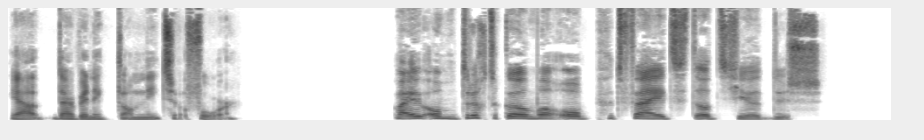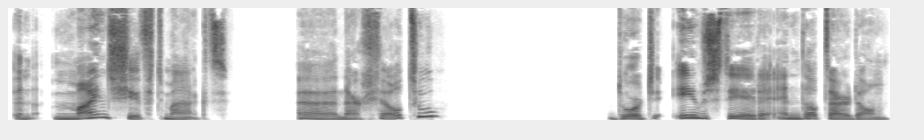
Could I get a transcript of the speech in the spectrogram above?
Ja, daar ben ik dan niet zo voor. Maar om terug te komen op het feit dat je dus een mindshift maakt uh, naar geld toe. Door te investeren en dat daar dan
